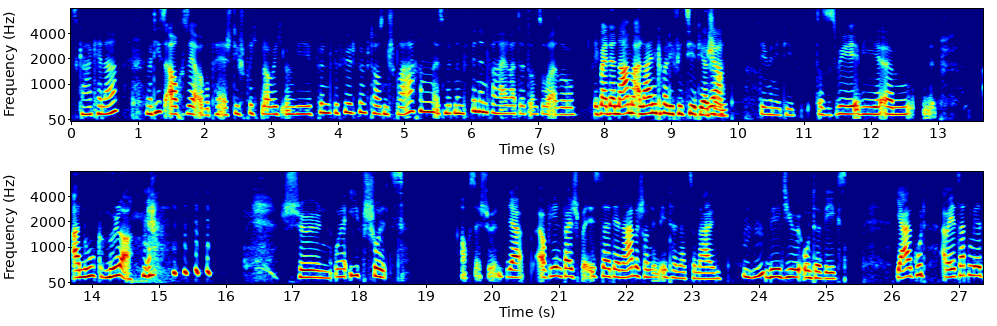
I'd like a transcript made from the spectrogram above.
Ska Keller. Aber die ist auch sehr europäisch. Die spricht, glaube ich, irgendwie fünf, gefühlt 5000 Sprachen, ist mit einem Finnen verheiratet und so. Also Ich meine, der Name allein qualifiziert ja schon. definitiv. Das ist wie, wie ähm, Anouk Müller. Schön. Oder Yves Schulz. Auch sehr schön. Ja, auf jeden Fall ist da der Name schon im internationalen Milieu unterwegs. Ja, gut, aber jetzt hatten wir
